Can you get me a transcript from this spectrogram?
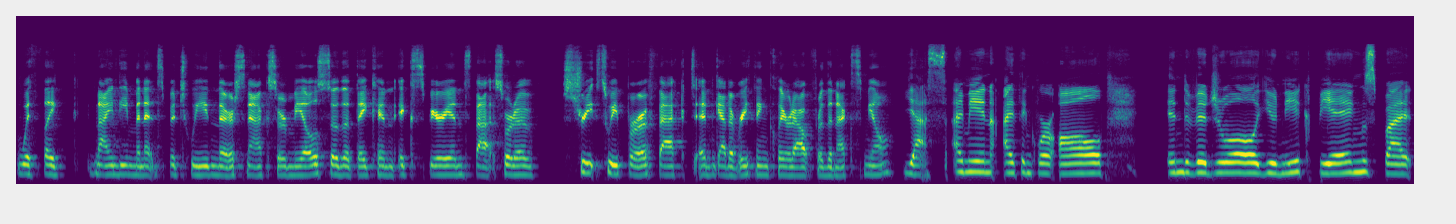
with like 90 minutes between their snacks or meals so that they can experience that sort of street sweeper effect and get everything cleared out for the next meal? Yes. I mean, I think we're all individual, unique beings, but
